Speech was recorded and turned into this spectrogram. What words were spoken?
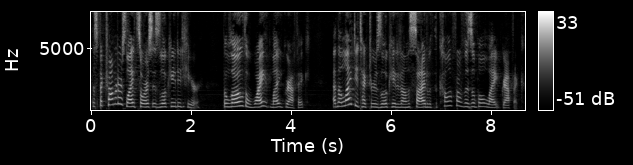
The spectrometer's light source is located here, below the white light graphic, and the light detector is located on the side with the colorful visible light graphic.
